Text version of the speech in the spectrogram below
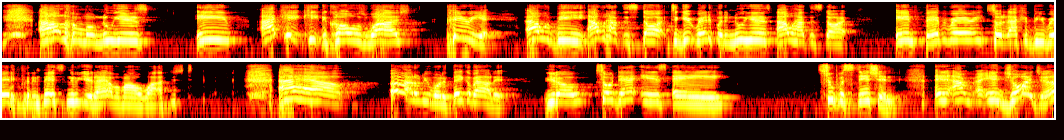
all of them on New Year's Eve. I can't keep the clothes washed, period. I would be, I would have to start to get ready for the New Year's. I would have to start in February so that I could be ready for the next New Year to have them all washed. I have, oh, I don't even want to think about it. You know, so that is a superstition. And I'm in Georgia,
